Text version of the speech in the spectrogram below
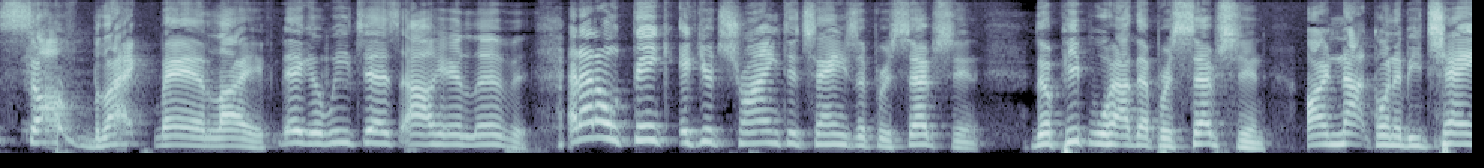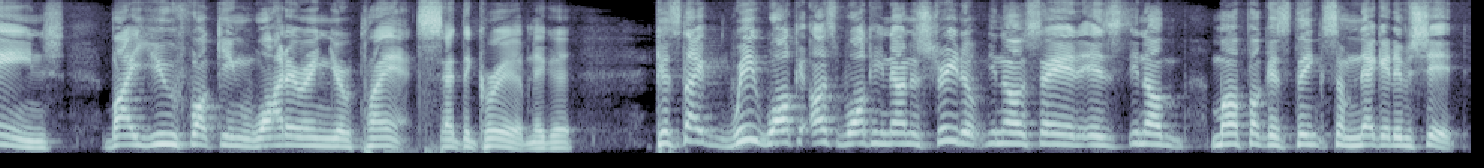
Soft black man life, nigga. We just out here living, and I don't think if you're trying to change the perception, the people who have that perception are not going to be changed by you fucking watering your plants at the crib, nigga. Cause like we walk, us walking down the street, you know, what I'm saying is, you know, motherfuckers think some negative shit.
